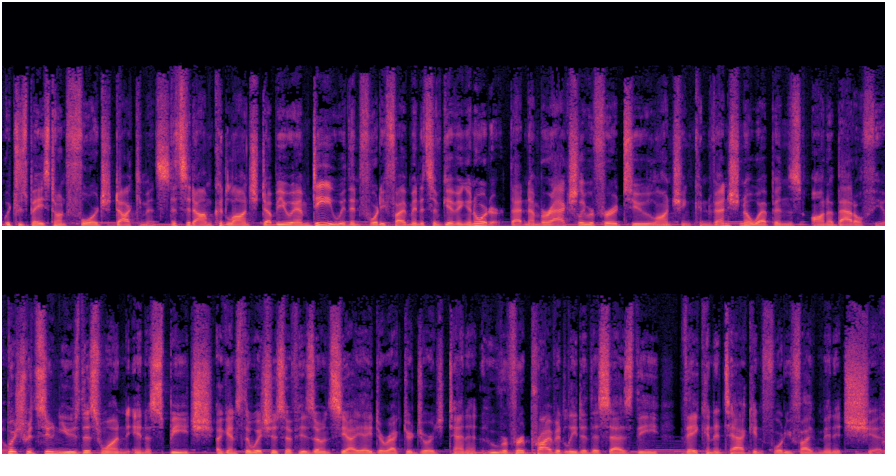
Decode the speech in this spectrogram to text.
which was based on forged documents, that Saddam could launch WMD within 45 minutes of giving an order. That number actually referred to launching conventional weapons on a battlefield. Bush would soon use this one in a speech against the wishes of his own CIA director, George Tenet, who referred privately to this as the they can attack in 45 minutes shit.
